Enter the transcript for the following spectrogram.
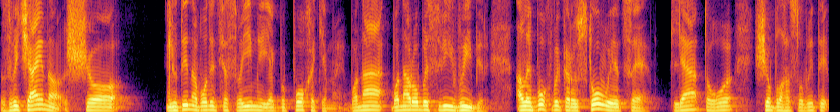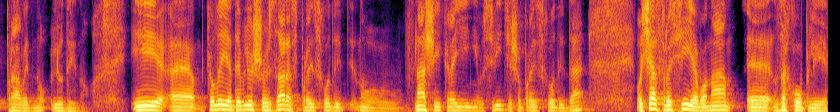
Звичайно, що людина водиться своїми якби похотями, вона, вона робить свій вибір, але Бог використовує це для того, щоб благословити праведну людину. І е, коли я дивлюсь, що зараз відбувається ну, в нашій країні, у світі, що відбувається, да? От зараз Росія вона е, захоплює.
